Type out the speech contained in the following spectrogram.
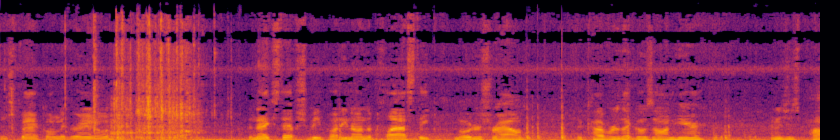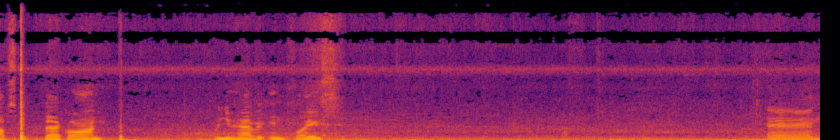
It's back on the ground. The next step should be putting on the plastic motor shroud, the cover that goes on here, and it just pops back on when you have it in place. And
